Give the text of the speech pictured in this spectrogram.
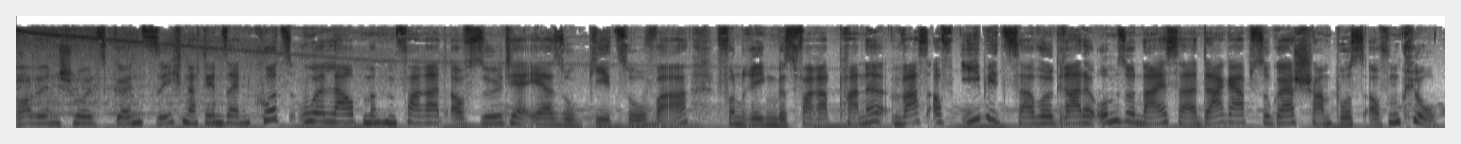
Robin Schulz gönnt sich, nachdem sein Kurzurlaub mit dem Fahrrad auf Sylt ja eher so geht so war, von Regen bis Fahrradpanne, war es auf Ibiza wohl gerade umso nicer, da gab's sogar Shampoos auf dem Klo.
